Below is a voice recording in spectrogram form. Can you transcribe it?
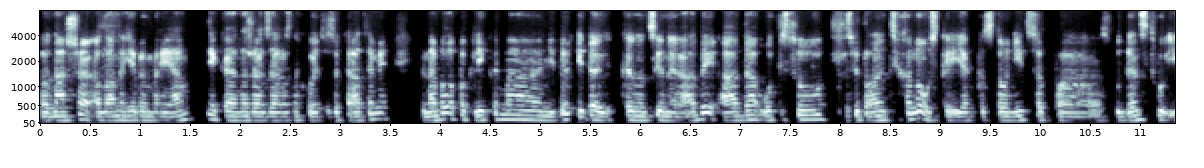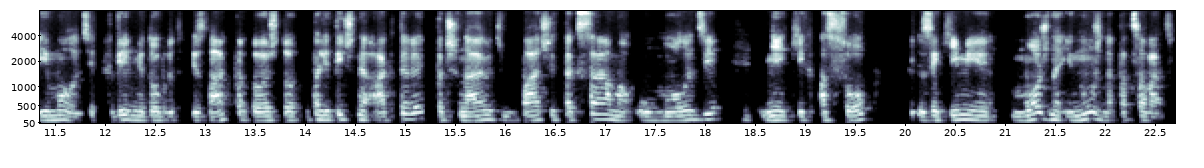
наша Алана Ева Мария якая на жаль зараз знаходіцца за кратами она была паклікана не толькі да карнацыйнай рады а да офісу Светланы ціхановскай як прадстаўніца по студэнцтву і моладзі вельмі добры такі знак про тое что палітычныя актары пачынаюць бачыць таксама у моладзі нейкіх асоб з якімі можна і нужно працаваць.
